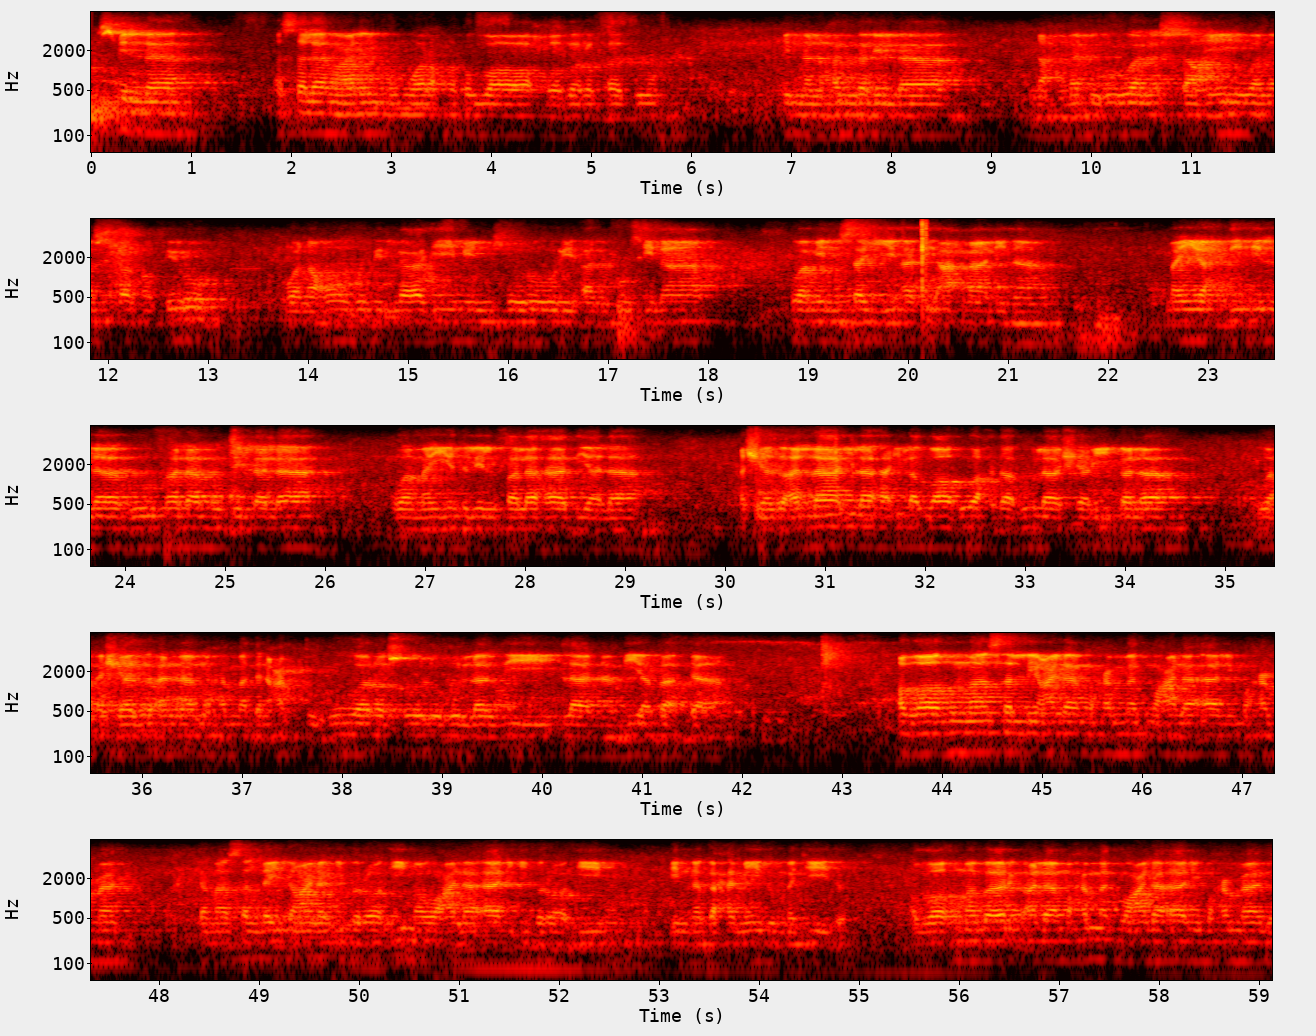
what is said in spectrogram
بسم الله السلام عليكم ورحمة الله وبركاته إن الحمد لله نحمده ونستعين ونستغفره ونعوذ بالله من شرور أنفسنا ومن سيئات أعمالنا من يهده الله فلا مضل له ومن يضلل فلا هادي له Aşşadu aṇ-Allāh ilāhi ilā-Allāh waḥdahu la sharīka lah waḥshadu an abduhu wa rasūluhu lā dī lā ba'da. Allāhu maṣallī 'alā Muḥammad wa 'alā 'Ali Muḥammad, kama sallīt 'alā Ibrāhīm wa 'alā 'Ali Ibrāhīm. Innā jahmiyyu madijid. اللهم بارك على محمد وعلى آل محمد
